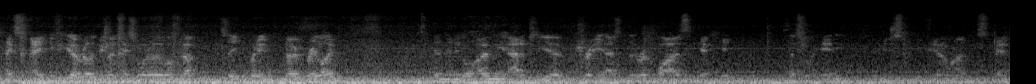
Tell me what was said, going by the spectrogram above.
It takes, if you get a really big one, it takes a little longer. So you can put in no preload, and then it'll only add it to your tree as it requires to get hit. So that's really handy. If you just if you don't want to spam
